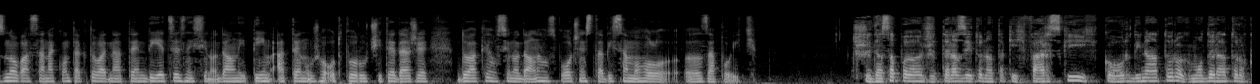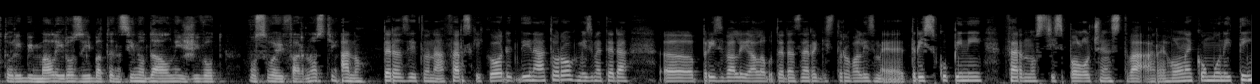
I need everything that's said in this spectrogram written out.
znova sa nakontaktovať na ten diecezný synodálny tím a ten už ho odporúči teda, že do akého synodálneho spoločenstva by sa mohol zapojiť. Čiže dá sa povedať, že teraz je to na takých farských koordinátoroch, moderátoroch, ktorí by mali rozhýbať ten synodálny život vo svojej farnosti? Áno, teraz je to na farských koordinátoroch. My sme teda e, prizvali, alebo teda zaregistrovali sme tri skupiny, farnosti, spoločenstva a reholné komunity,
